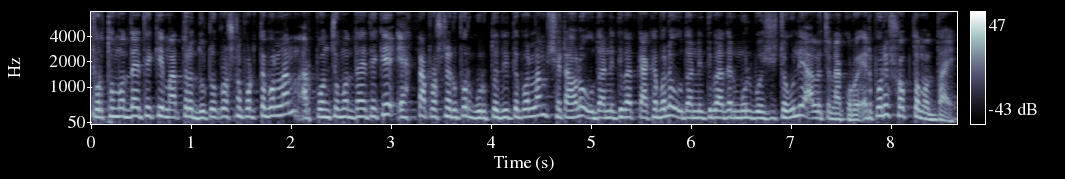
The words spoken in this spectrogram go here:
প্রথম অধ্যায় থেকে মাত্র দুটো প্রশ্ন পড়তে বললাম, আর পঞ্চম অধ্যায় থেকে একটা প্রশ্নের উপর গুরুত্ব দিতে বললাম, সেটা হলো উদারনীতিবাদ কাকে বলে, উদারনীতিবাদের মূল বৈশিষ্ট্যগুলি আলোচনা করো। এরপরে সপ্তম অধ্যায়।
